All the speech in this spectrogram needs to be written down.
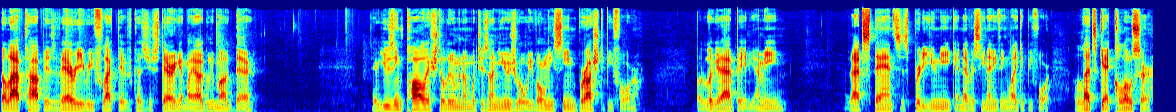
the laptop is very reflective because you're staring at my ugly mug there. They're using polished aluminum, which is unusual. We've only seen brushed before. But look at that, baby. I mean, that stance is pretty unique. I've never seen anything like it before. Let's get closer.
